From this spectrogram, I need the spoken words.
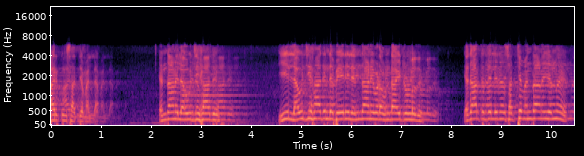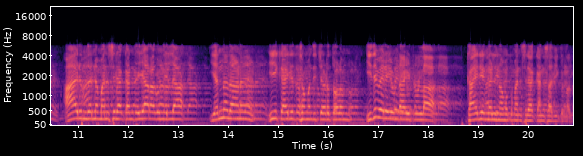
ആർക്കും സാധ്യമല്ല. എന്താണ് ലവ് ജിഹാദ്? ഈ ലവ് ജിഹാദിന്റെ പേരിൽ എന്താണ് ഇവിടെ ഉണ്ടായിട്ടുള്ളത്? യഥാർത്ഥത്തിൽ ഇതിന് സത്യം എന്താണ് എന്ന് ആരും തന്നെ മനസ്സിലാക്കാൻ തയ്യാറാകുന്നില്ല. എന്നതാണ് ഈ കാര്യത്തെ സംബന്ധിച്ചിടത്തോളം ഇതുവരെ ഉണ്ടായിട്ടുള്ള കാര്യങ്ങളിൽ നമുക്ക് മനസ്സിലാക്കാൻ സാധിക്കുന്നത്.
